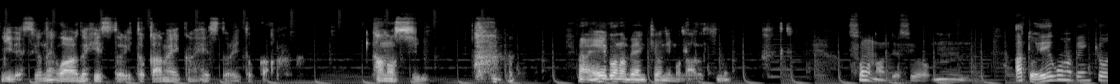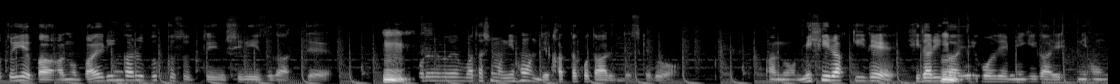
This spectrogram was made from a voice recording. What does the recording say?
いいですよね？ワールドヒストリーとか、アメリカンヒストリーとか、楽しい。英語の勉強にもなるしね。そうなんですよ。うん。あと、英語の勉強といえば、あの、バイリンガルブックスっていうシリーズがあって、うん。これ私も日本で買ったことあるんですけど、あの見開きで左が英語で右が日本、ん？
